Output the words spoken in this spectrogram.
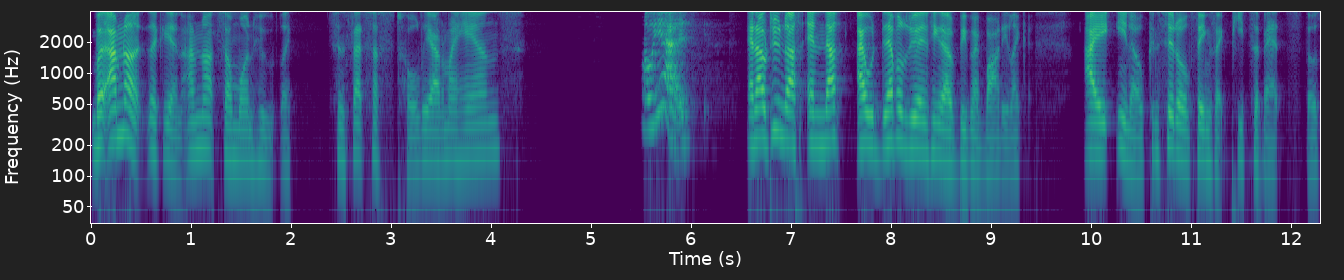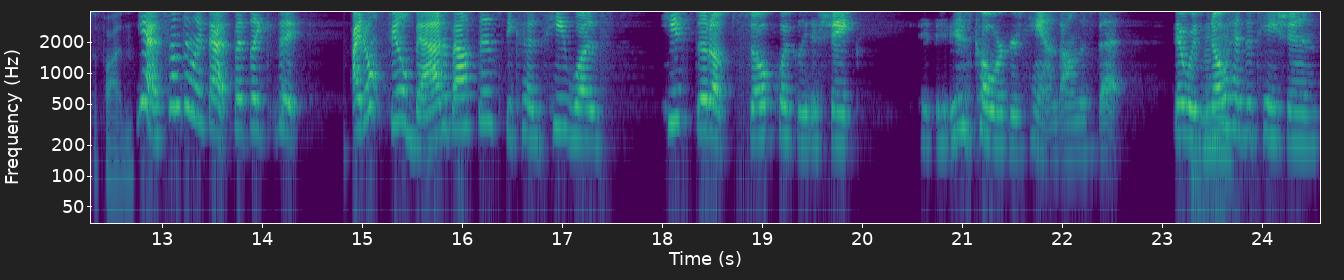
But I'm not like again, I'm not someone who like since that stuff's totally out of my hands. oh yeah, it's And I'll do nothing and not I would never do anything that would be my body. Like I, you know, consider things like pizza bets. Those are fun. yeah, it's something like that. But like the, I don't feel bad about this because he was he stood up so quickly to shake hi- his coworker's hand on this bet. There was no mm-hmm. hesitation.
